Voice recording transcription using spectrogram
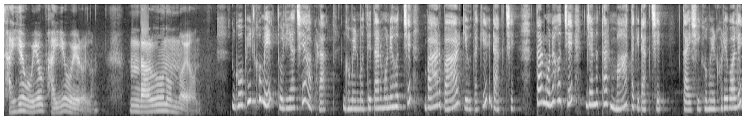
ছাইয়া হয়েও ভাইয়া হয়ে রইলাম। দারুণ উন্নয়ন। গভীর ঘুমে তলিয়াছে আফরা। ঘুমের মধ্যে তার মনে হচ্ছে বারবার কেউ তাকে ডাকছে। তার মনে হচ্ছে যেন তার মা তাকে ডাকছে। তাই সে ঘুমের ঘরে বলে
